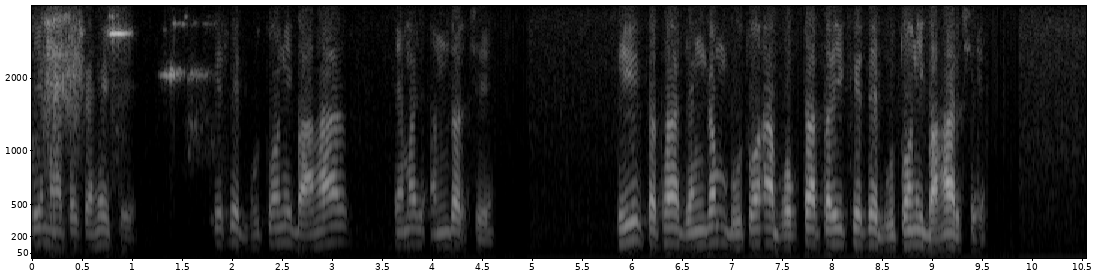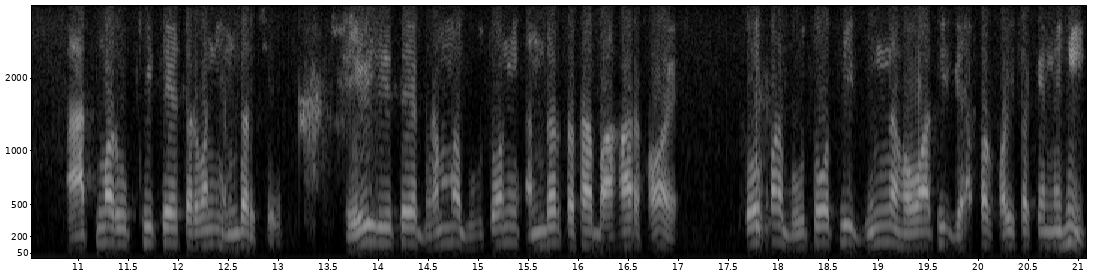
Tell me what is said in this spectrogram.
તે માટે કહે છે કે તે ભૂતોની બહાર તેમજ અંદર છે. સ્થિર તથા જંગમ ભૂતોના ભોગતા તરીકે તે ભૂતોની બહાર છે. આત્મરૂપથી તે સર્વની અંદર છે. એવી જ રીતે બ્રહ્મ ભૂતોની અંદર તથા બહાર હોય, તો પણ ભૂતોથી ભિન્ન હોવાથી વ્યાપક હોઈ શકે નહીં.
